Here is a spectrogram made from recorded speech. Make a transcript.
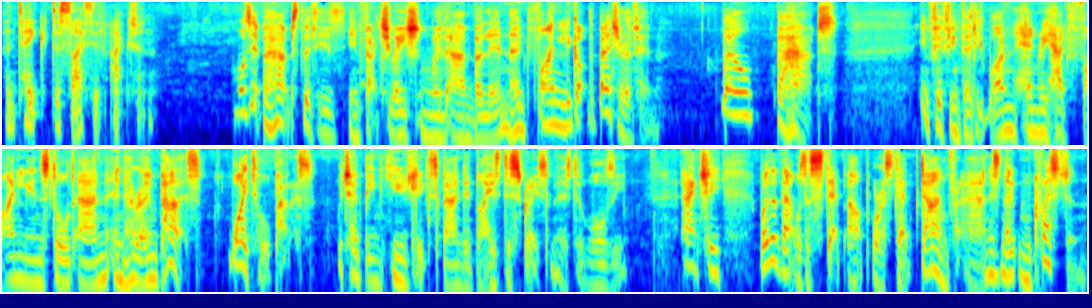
and take decisive action? Was it perhaps that his infatuation with Anne Boleyn had finally got the better of him? Well, perhaps. In 1531, Henry had finally installed Anne in her own palace, Whitehall Palace, which had been hugely expanded by his disgraced Minister Wolsey. Actually, whether that was a step up or a step down for Anne is an open question.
